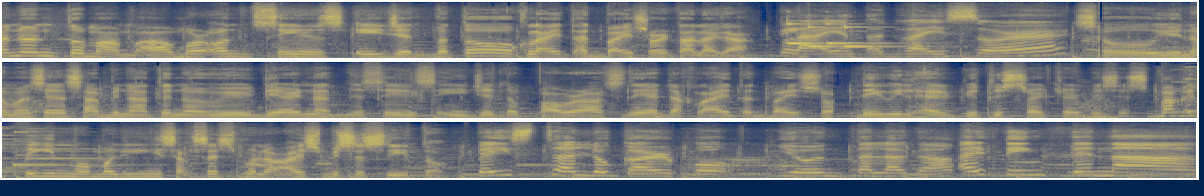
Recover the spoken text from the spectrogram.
Ano to ma'am? Ah, more on sales agent ba to o client advisor talaga? Client advisor. So yun naman sinasabi natin, no? we they are not the sales agent of Powerhouse, they are the client advisor. They will help you to start your business. Bakit tingin mo magiging successful ang ice business dito? Based sa lugar po, yun talaga. I think din na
